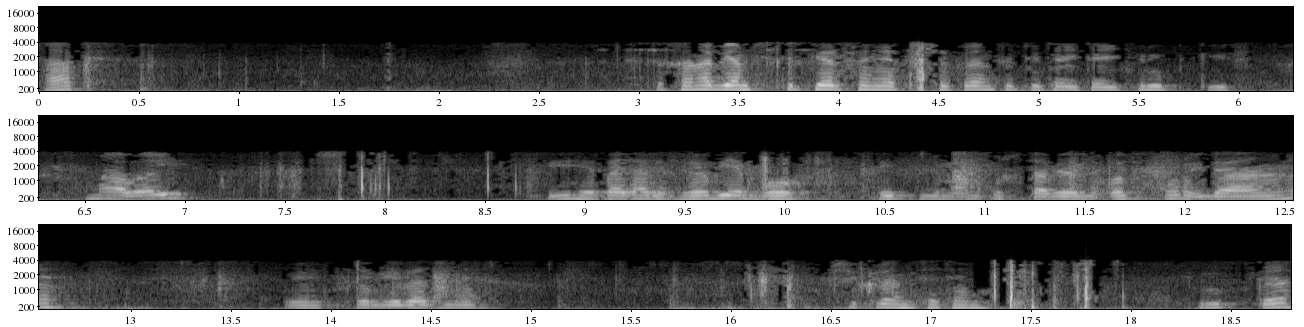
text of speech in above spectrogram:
Tak? Zastanawiam się, czy pierwsze nie przykręcę tutaj tej śrubki małej. I chyba tak zrobię, bo w tej chwili mam ustawiony otwór idealnie. Więc sobie wezmę, przykręcę tą śrubkę.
